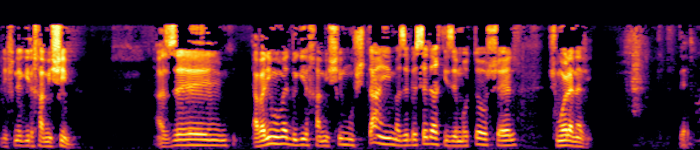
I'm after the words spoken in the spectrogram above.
לפני גיל 50. אז, אה, אבל אם הוא מת בגיל 52, אז זה בסדר, כי זה מותו של שמואל הנביא. כן.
